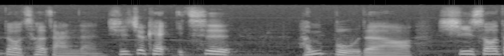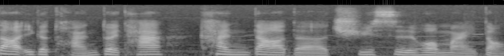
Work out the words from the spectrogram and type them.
都有策展人，其实就可以一次。很补的哦，吸收到一个团队他看到的趋势或脉动，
